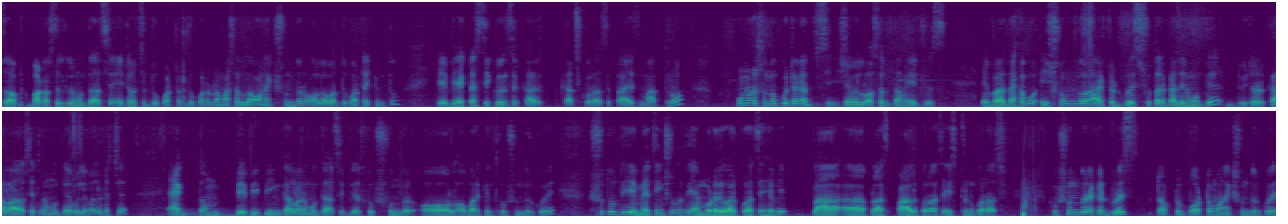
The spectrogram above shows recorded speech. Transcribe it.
সফট বাটার সিল্কের মধ্যে আছে। এটা হচ্ছে দুপাট্টা। দুপাট্টাটা মাসাল্লাহ অনেক সুন্দর। অল ওভার দুপাট্টা কিন্তু হেভি একটা সিকোয়েন্সের কাজ করা আছে। প্রাইস মাত্র পনেরোশো নব্বই টাকা দিচ্ছি। সেভাবে লসের দাম এই ড্রেস এবার দেখাবো এই সুন্দর আর একটা ড্রেস সুতার কাজের মধ্যে। দুইটার কালার আছে এটার মধ্যে অ্যাভেলেবেল এটা হচ্ছে একদম বেবি পিঙ্ক কালারের মধ্যে আছে বিকজ খুব সুন্দর অল ওভার কিন্তু খুব সুন্দর করে সুতো দিয়ে ম্যাচিং সুতো দিয়ে এমব্রয়ডারি ওয়ার্ক করা আছে হেভি প্লাস পার্ল করা আছে স্টোন করা আছে। খুব সুন্দর একটা ড্রেস টপ টু বটম অনেক সুন্দর করে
